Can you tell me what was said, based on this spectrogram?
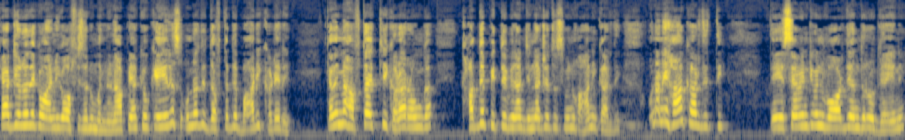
ਖੈਰ ਜੀ, ਉਹਨਾਂ ਦੇ ਕਮਾਂਡਿੰਗ ਆਫੀਸਰ ਨੂੰ ਮੰਨਣਾ ਪਿਆ, ਕਿਉਂਕਿ ਇਹ ਉਹਨਾਂ ਦੇ ਦਫ਼ਤਰ ਦੇ ਬਾਹਰ ਹੀ ਖੜੇ ਰਹੇ। ਕਹਿੰਦੇ, ਮੈਂ ਹਫਤਾ ਇੱਥੇ ਹੀ ਖੜਾ ਰਹੂੰਗਾ। ਖਾਦੇ ਪੀਤੇ ਬਿਨਾ ਜਿੰਨਾ ਚਿਰ ਤੁਸੀਂ ਮੈਨੂੰ ਹਾਂ ਨਹੀਂ ਕਰਦੇ। ਉਹਨਾਂ ਨੇ ਹਾਂ ਕਰ ਦਿੱਤੀ। ਤੇ 71 ਵਾਰ ਦੇ ਅੰਦਰ ਉਹ ਗਏ ਨੇ।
